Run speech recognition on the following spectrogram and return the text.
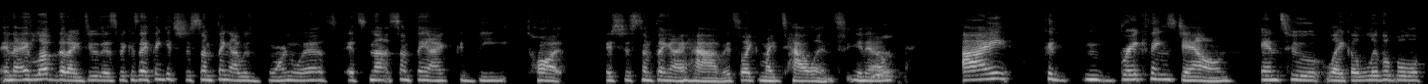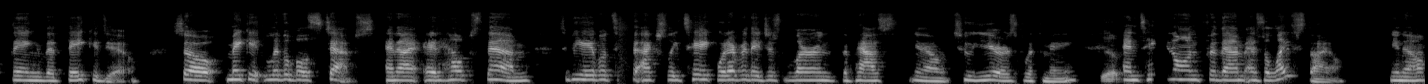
and I love that I do this because I think it's just something I was born with. It's not something I could be taught It's just something I have. It's like my talent, you know. Yeah. I could break things down into like a livable thing that they could do. So make it livable steps, and I, it helps them to be able to actually take whatever they just learned the past, you know, two years with me, Yep. and take it on for them as a lifestyle. You know,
